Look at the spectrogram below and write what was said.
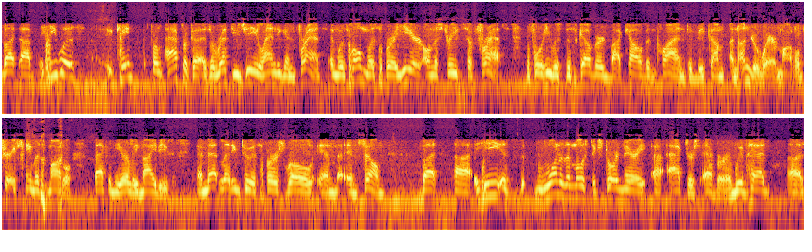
But uh, he was came from Africa as a refugee landing in France and was homeless for a year on the streets of France before he was discovered by Calvin Klein to become an underwear model, very famous model back in the early 90s. And that led him to his first role in, in film. But uh, he is one of the most extraordinary uh, actors ever. And we've had uh,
